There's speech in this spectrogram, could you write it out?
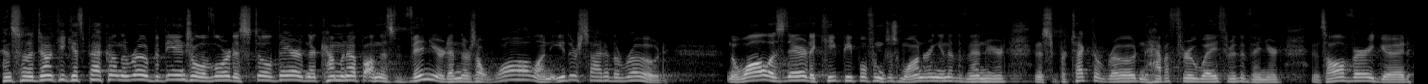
And so the donkey gets back on the road, but the angel of the Lord is still there. And they're coming up on this vineyard. And there's a wall on either side of the road. And the wall is there to keep people from just wandering into the vineyard, and it's to protect the road and have a throughway through the vineyard, and it's all very good.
